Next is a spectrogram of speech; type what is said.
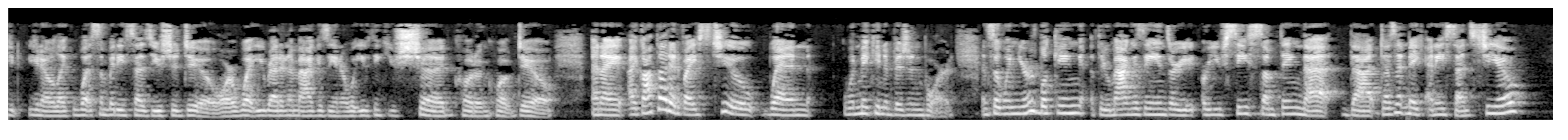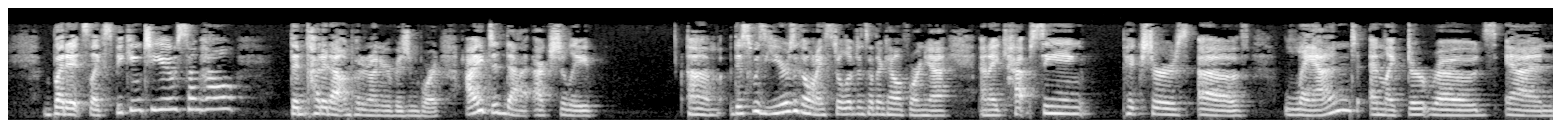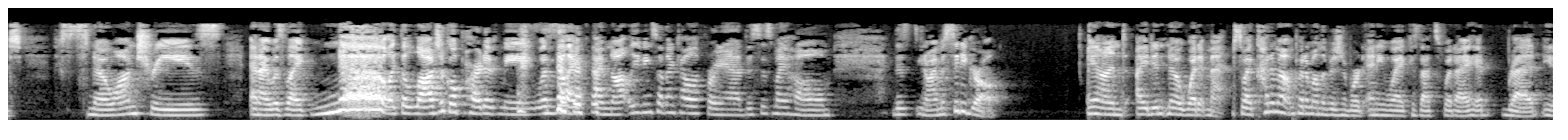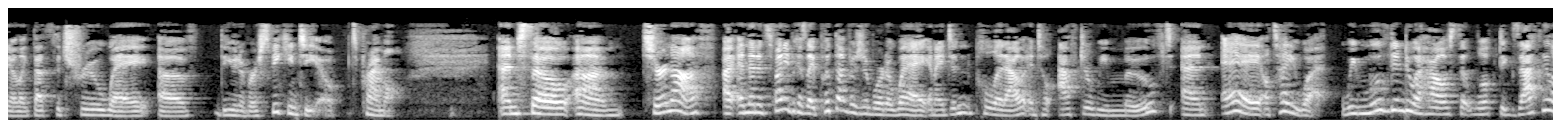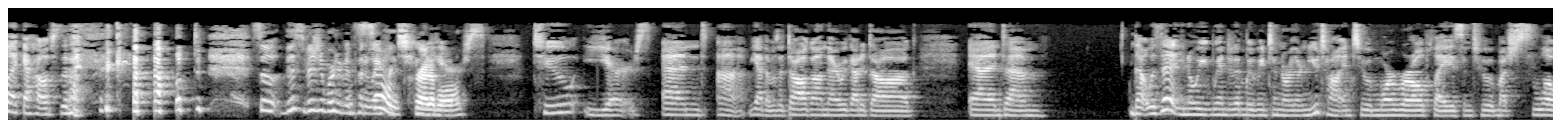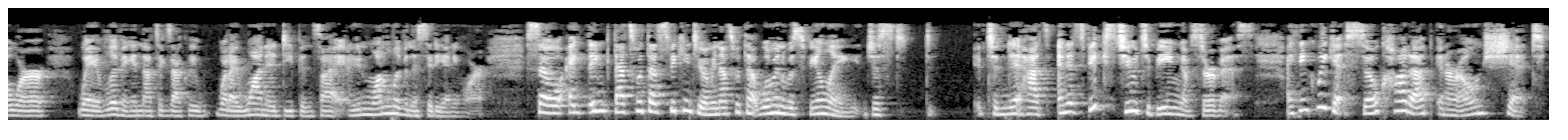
you, you, know like what somebody says you should do or what you read in a magazine or what you think you should quote unquote do. And i i got that advice too when when making a vision board. And so when you're looking through magazines or you, or you see something that that doesn't make any sense to you but it's like speaking to you somehow then cut it out and put it on your vision board. I did that actually um, this was years ago when I still lived in Southern California, and I kept seeing pictures of land and like dirt roads and snow on trees. And I was like, no, like the logical part of me was like, I'm not leaving Southern California. This is my home. This, you know, I'm a city girl. And I didn't know what it meant. So I cut them out and put them on the vision board anyway, because that's what I had read. You know, like that's the true way of the universe speaking to you. It's primal. And so, um, sure enough, I, and then it's funny because I put that vision board away and I didn't pull it out until after we moved. And A, I'll tell you what, we moved into a house that looked exactly like a house that I had cut out. So this vision board had been put That's away so for incredible. two years. two years. And uh, yeah, there was a dog on there. We got a dog. And um, that was it. You know, we, we ended up moving to northern Utah into a more rural place, into a much slower way of living. And that's exactly what I wanted deep inside. I didn't want to live in the city anymore. So I think that's what that's speaking to. I mean, that's what that woman was feeling, just to, to knit hats. And it speaks too to being of service. I think we get so caught up in our own shit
